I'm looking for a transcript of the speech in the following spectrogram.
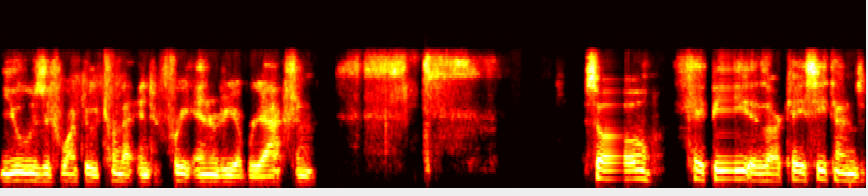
use if we want to turn that into free energy of reaction. So Kp is our Kc times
